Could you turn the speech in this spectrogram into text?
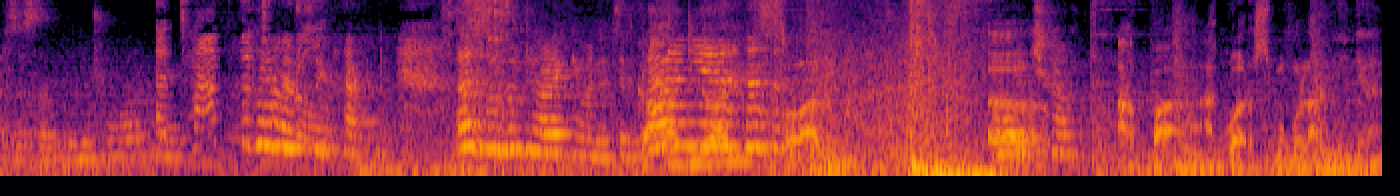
Attack the turtle. Langsung gimana ceritanya? Keadilan selalu menang. Eh, Bocah. apa aku harus mengulanginya?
